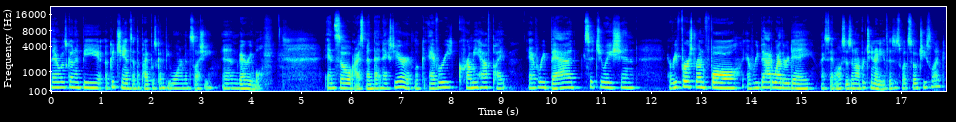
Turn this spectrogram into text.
there was going to be a good chance that the pipe was going to be warm and slushy and variable. And so I spent that next year. Look, every crummy half pipe, every bad situation, every first run fall, every bad weather day, I said, well, this is an opportunity. If this is what Sochi's like,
